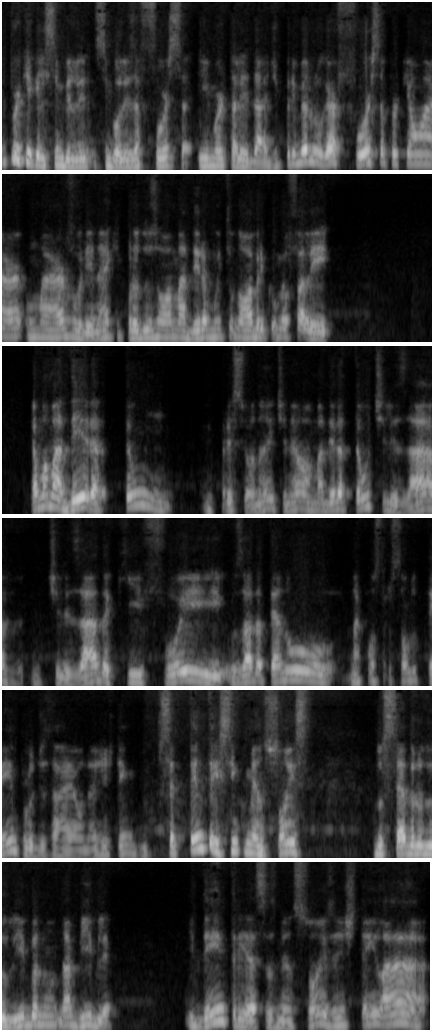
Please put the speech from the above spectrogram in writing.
E por que, que ele simboliza força e imortalidade? Em primeiro lugar, força porque é uma, uma árvore né, que produz uma madeira muito nobre, como eu falei. É uma madeira tão impressionante, né, uma madeira tão utilizável, utilizada que foi usada até no, na construção do Templo de Israel. Né? A gente tem 75 menções do cedro do Líbano na Bíblia. E dentre essas menções, a gente tem lá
